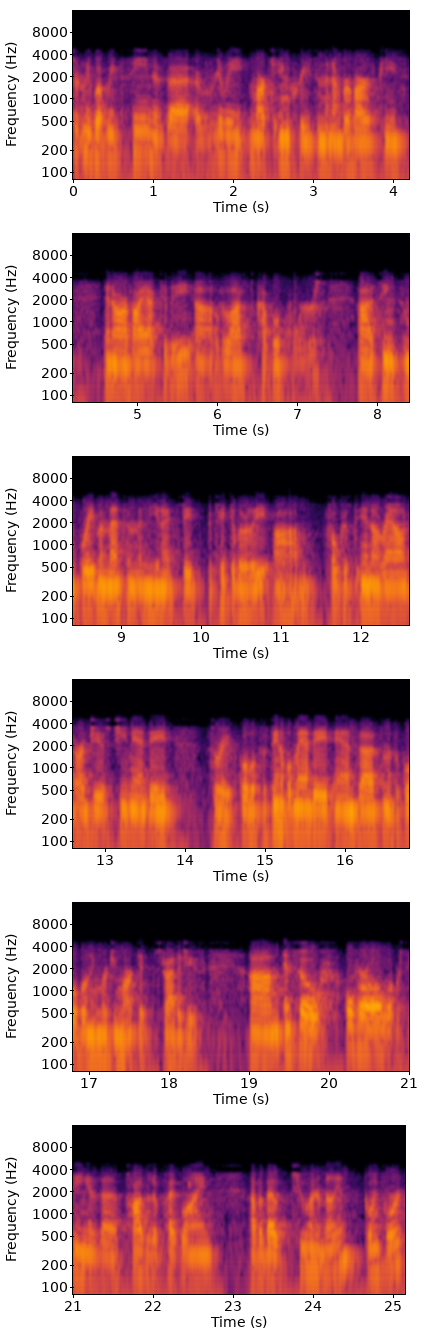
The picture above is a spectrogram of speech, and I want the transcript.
certainly what we've seen is a really marked increase in the number of RFPs and RFI activity uh, over the last couple of quarters. Uh, seeing some great momentum in the United States, particularly um, focused in around our GSG mandate, sorry, Global Sustainable mandate and uh, some of the global and emerging market strategies. Um, and so overall, what we're seeing is a positive pipeline of about 200 million going forward.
